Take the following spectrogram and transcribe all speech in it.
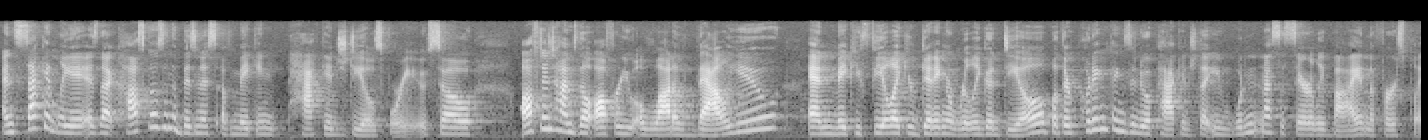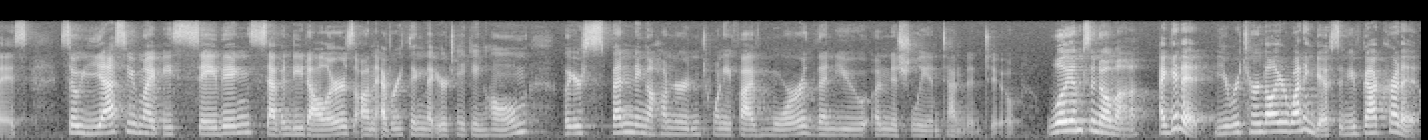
And secondly is that Costco's in the business of making package deals for you. So Oftentimes they'll offer you a lot of value and make you feel like you're getting a really good deal, but they're putting things into a package that you wouldn't necessarily buy in the first place. So yes, you might be saving $70 on everything that you're taking home, but you're spending 125 more than you initially intended to. Williams Sonoma, I get it. You returned all your wedding gifts and you've got credit.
